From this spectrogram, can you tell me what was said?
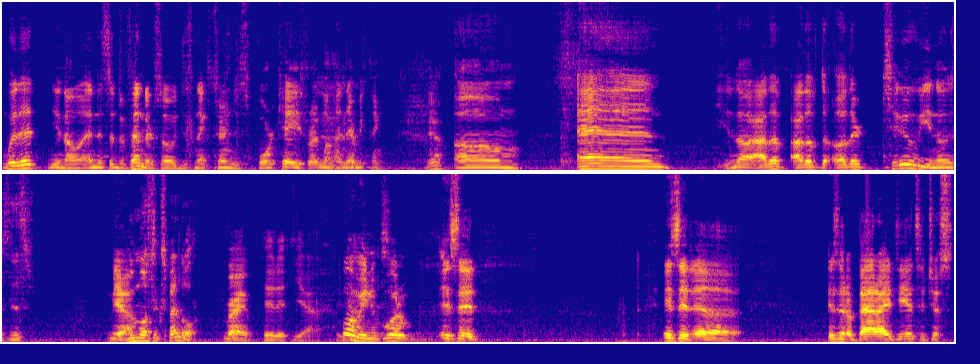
with it, you know, and it's a defender, so just next turn just four Ks right behind Mhm. everything. Yeah. Um, and you know, out of out of the other two, you know, is this Yeah. the most expendable? Right. Hit it, yeah. it Well, I mean, is. what is it? Is it a is it a bad idea to just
